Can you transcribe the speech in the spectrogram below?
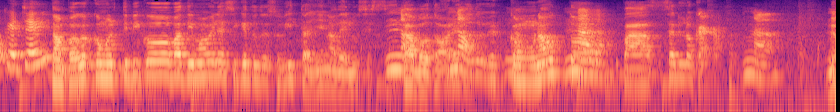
¡wow! ¿cachai? Tampoco es como el típico batimóvil así que tú te subiste lleno de luces, No, botones, no, todo, es como no, un auto para hacerlo caga. Nada. Me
